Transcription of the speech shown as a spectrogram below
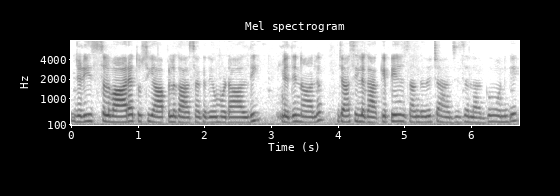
ਜਿਹੜੀ ਸਲਵਾਰ ਹੈ ਤੁਸੀਂ ਆਪ ਲਗਾ ਸਕਦੇ ਹੋ ਮੋਡਾਲ ਦੀ। ਇਹਦੇ ਨਾਲ ਜਾਂ ਅਸੀਂ ਲਗਾ ਕੇ ਭੇਜ ਦਾਂਗੇ ਉਹਦੇ ਚਾਰजेस ਅਲੱਗ ਹੋਣਗੇ।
